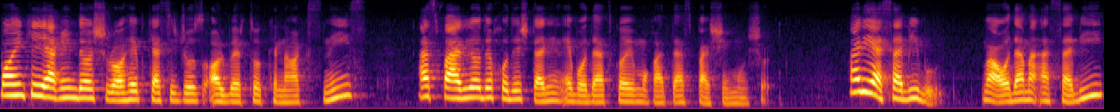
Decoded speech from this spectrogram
با اینکه یقین داشت راهب کسی جز آلبرتو کناکس نیست از فریاد خودش در این عبادتگاه مقدس پشیمون شد. ولی عصبی بود و آدم عصبی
